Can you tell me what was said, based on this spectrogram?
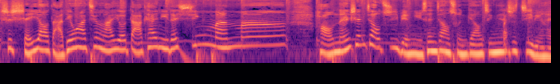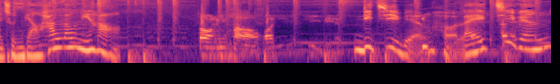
是谁要打电话进来？有打开你的心门吗？好，男生叫季扁，女生叫唇膏。今天是季扁还唇膏？Hello，你好。哦，你好，我是季扁。你季扁，好，来季扁。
